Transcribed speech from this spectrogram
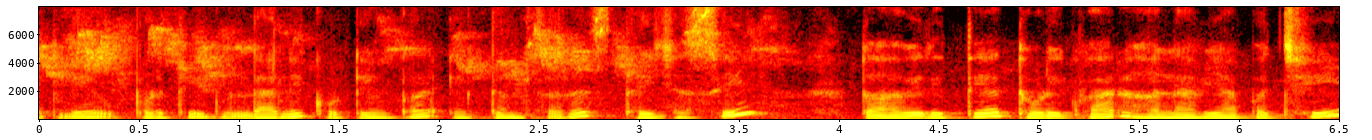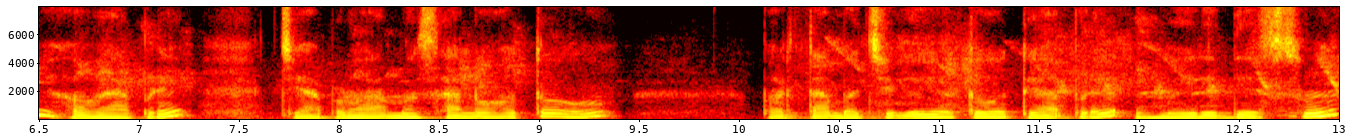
એટલે ઉપરથી ગુંદાની કોટિંગ પણ એકદમ સરસ થઈ જશે. તો આવી રીતે થોડીક વાર હલાવ્યા પછી હવે આપણે જે આપણો આ મસાલો હતો, ભરતા બચી ગયો હતો તે આપણે ઉમેરી દઈશું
